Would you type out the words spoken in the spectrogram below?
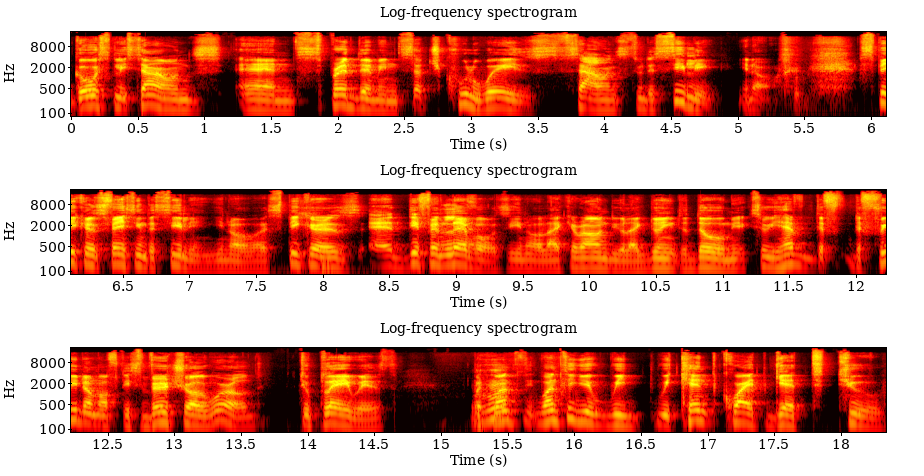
ghostly sounds and spread them in such cool ways sounds to the ceiling you know speakers facing the ceiling you know uh, speakers at different levels you know like around you like doing the dome so you have the, the freedom of this virtual world to play with but Mm-hmm. one, th- one thing you, we, we can't quite get to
